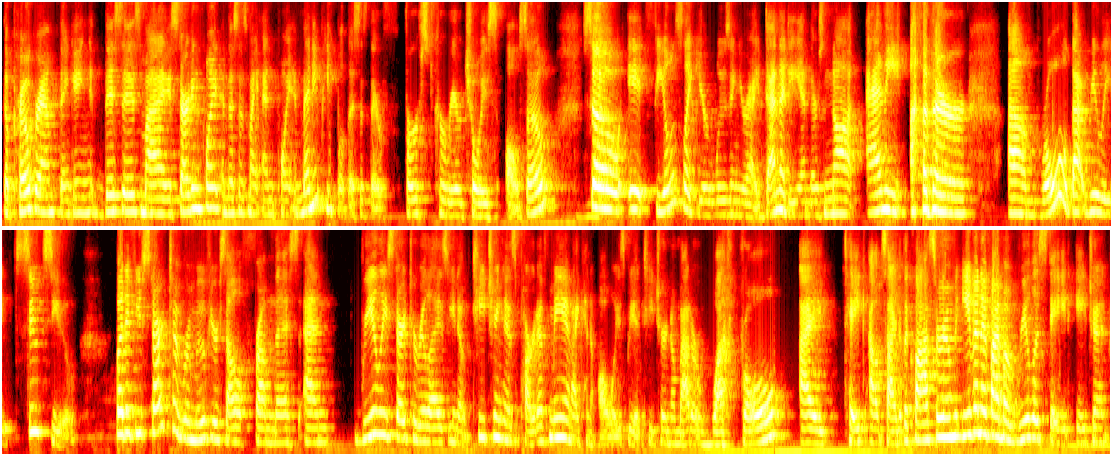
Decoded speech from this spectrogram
the program thinking this is my starting point and this is my end point. And many people, this is their first career choice also. So it feels like you're losing your identity and there's not any other um, role that really suits you. But if you start to remove yourself from this and really start to realize, you know, teaching is part of me and I can always be a teacher no matter what role I take outside of the classroom. Even if I'm a real estate agent,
